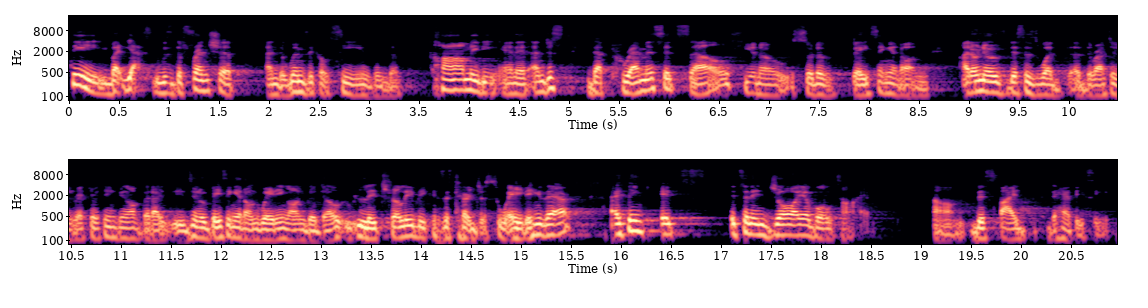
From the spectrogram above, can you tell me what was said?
theme. But yes, it was the friendship and the whimsical scenes and the comedy in it and just the premise itself, you know, sort of basing it on I don't know if this is what the writer director thinking of, but I, you know, basing it on waiting on Godot, literally, because they're just waiting there. I think it's it's an enjoyable time, um, despite the heavy scenes.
